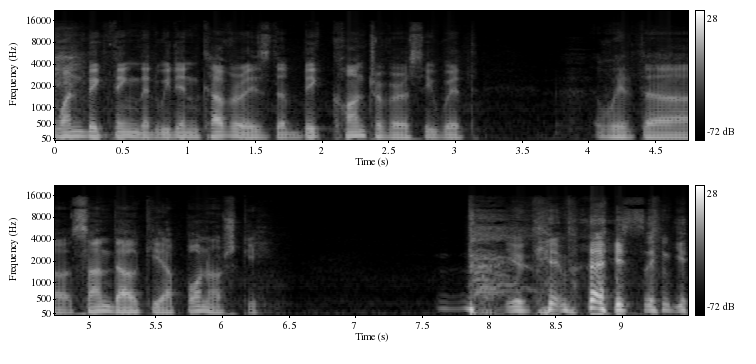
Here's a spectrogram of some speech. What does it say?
one big thing that we didn't cover is the big controversy with with uh, sandalki a. You can buy single.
